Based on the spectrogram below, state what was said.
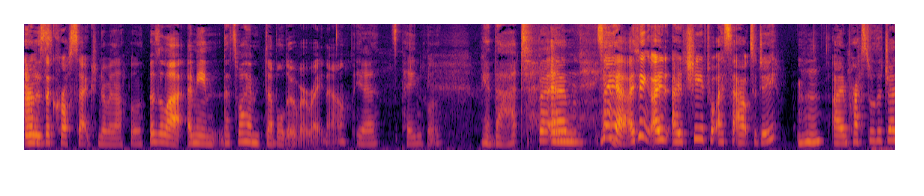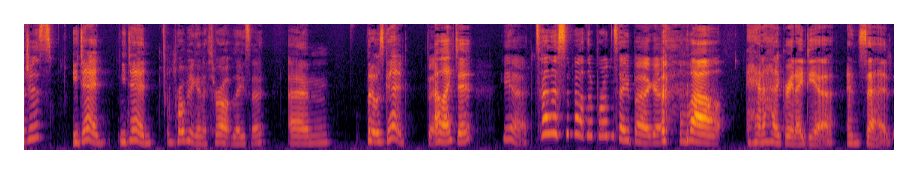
It and was- the cross section of an apple. It was a lot. I mean, that's why I'm doubled over right now. Yeah, it's painful. We had that. But And, um, so yeah, I think I, I achieved what I set out to do. Mhm. I impressed all the judges. You did. You did. I'm probably going to throw up later. Um, But it was good. But- I liked it. yeah, tell us about the Bronte burger. Well, Hannah had a great idea and said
